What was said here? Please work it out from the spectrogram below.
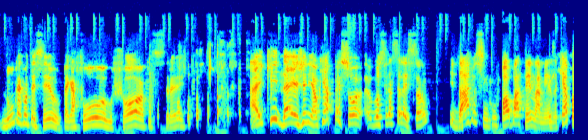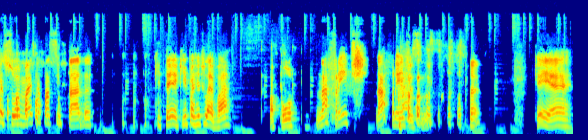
Nunca aconteceu. Pegar fogo, choque, estranho. Aí que ideia genial. Que a pessoa. Eu gostei da seleção e dava assim, com o pau batendo na mesa. Que é a pessoa mais capacitada que tem aqui pra gente levar pra pôr na frente. Na frente, assim. Quem é?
